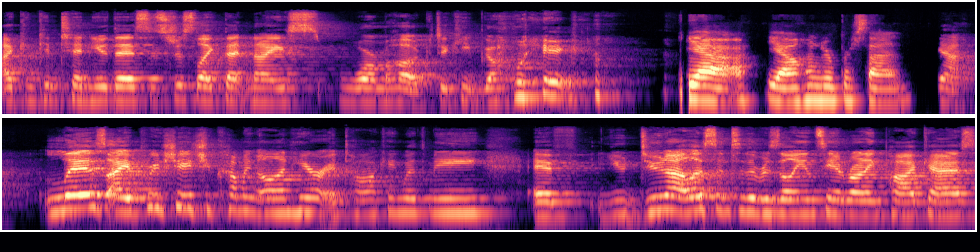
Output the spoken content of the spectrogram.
I can continue this. It's just like that nice warm hug to keep going. yeah, yeah, 100%. Yeah. Liz, I appreciate you coming on here and talking with me. If you do not listen to the Resiliency in Running podcast,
